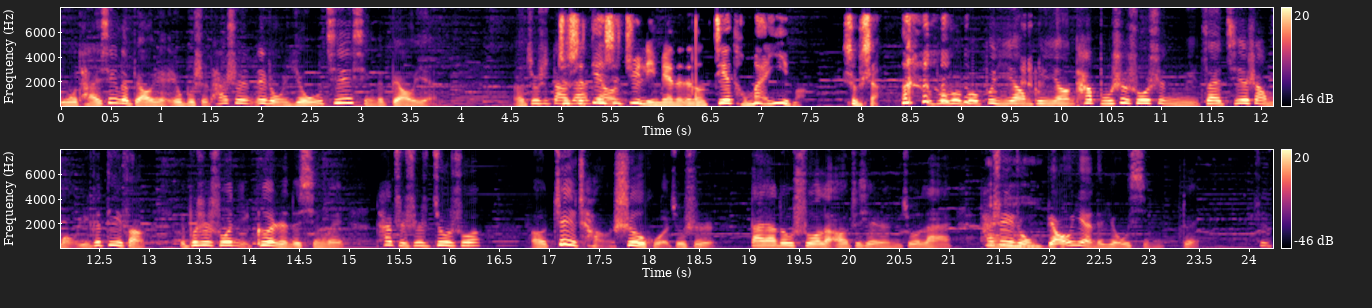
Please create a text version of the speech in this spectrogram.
舞台性的表演，又不是，它是那种游街型的表演，呃，就是大家就是电视剧里面的那种街头卖艺嘛，是不是？不不不不一样不一样，它不是说是你在街上某一个地方，也不是说你个人的行为。它只是就是说，呃，这场社火就是大家都说了哦，这些人就来，它是一种表演的游行，对，是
